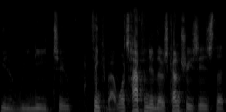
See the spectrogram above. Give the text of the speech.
you know, we need to think about. What's happened in those countries is that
